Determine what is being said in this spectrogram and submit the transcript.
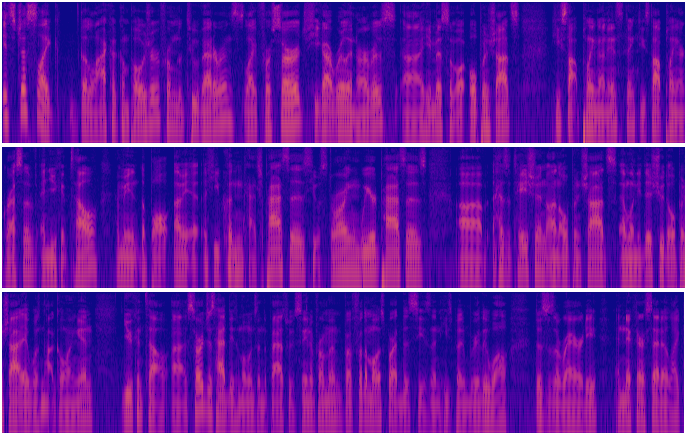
it's just like the lack of composure from the two veterans. Like for Serge, he got really nervous. Uh, he missed some open shots. He stopped playing on instinct. He stopped playing aggressive, and you can tell. I mean, the ball. I mean, he couldn't catch passes. He was throwing weird passes, uh, hesitation on open shots, and when he did shoot open shot, it was not going in. You can tell. Uh, Serge has had these moments in the past. We've seen it from him, but for the most part, this season he's been really well. This is a rarity, and Nick Nurse said it like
